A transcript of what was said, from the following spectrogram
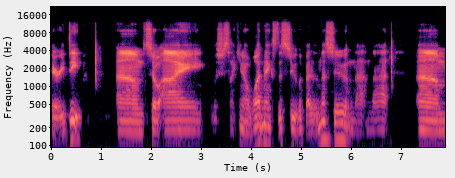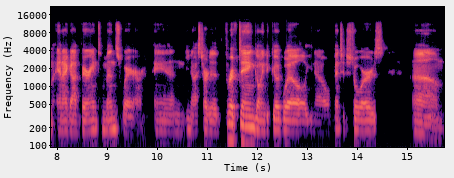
very deep. Um, so I was just like, you know, what makes this suit look better than this suit and that and that. Um, and I got very into menswear and, you know, I started thrifting, going to Goodwill, you know, vintage stores. Um,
